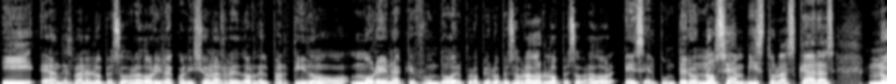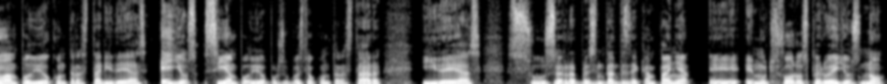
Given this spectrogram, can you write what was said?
y Andrés Manuel López Obrador y la coalición alrededor del partido Morena que fundó el propio López Obrador. López Obrador es el puntero. No se han visto las caras, no han podido contrastar ideas. Ellos sí han podido, por supuesto, contrastar ideas. Sus representantes de campaña eh, en muchos foros, pero ellos no.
